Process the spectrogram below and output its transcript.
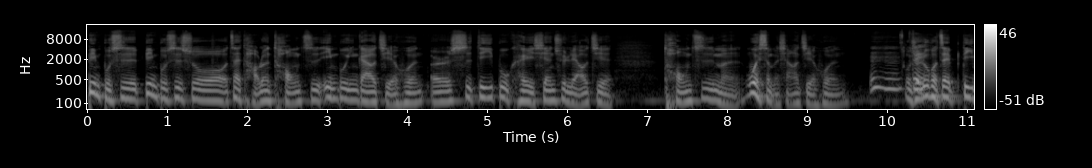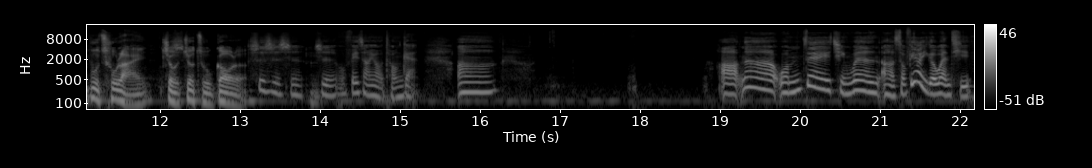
并不是，并不是说在讨论同志应不应该要结婚，而是第一步可以先去了解同志们为什么想要结婚。嗯，我觉得如果这第一步出来就就足够了。是是是是，我非常有同感。嗯，啊，那我们再请问呃，Sophia 一个问题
